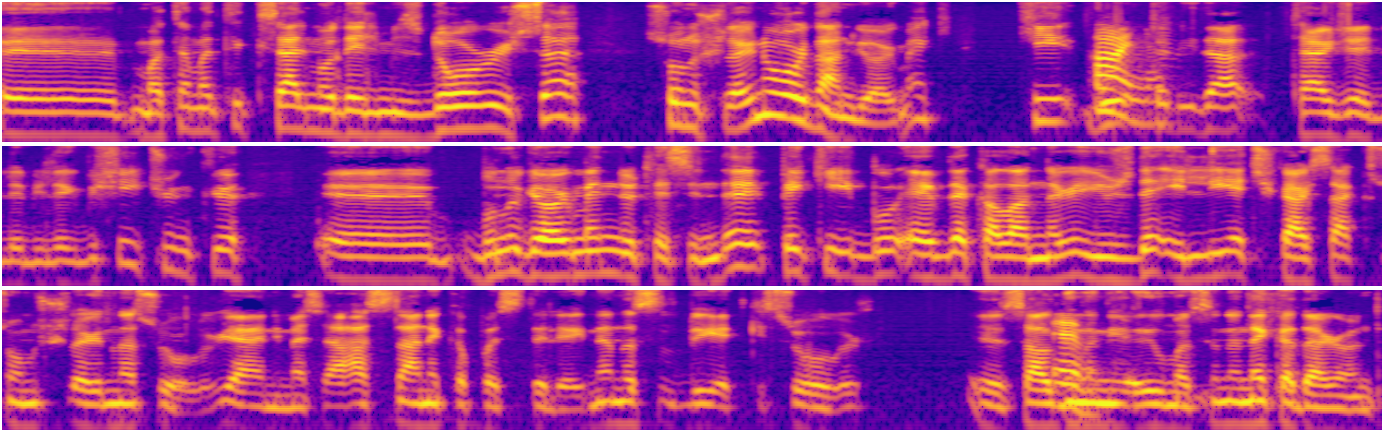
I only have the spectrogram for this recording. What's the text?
e, matematiksel modelimiz doğruysa sonuçlarını oradan görmek. Ki bu Aynen. tabii daha tercih edilebilir bir şey çünkü e, bunu görmenin ötesinde peki bu evde kalanları yüzde elliye çıkarsak sonuçları nasıl olur? Yani mesela hastane kapasitelerine nasıl bir etkisi olur? E, salgının evet. yayılmasını ne kadar önde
